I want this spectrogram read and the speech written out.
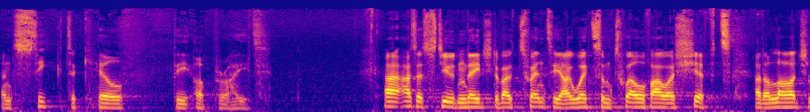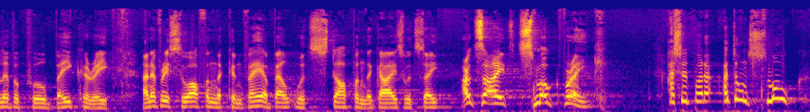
and seek to kill the upright. Uh, as a student, aged about 20, I worked some 12 hour shifts at a large Liverpool bakery. And every so often, the conveyor belt would stop and the guys would say, Outside, smoke break. I said, But I don't smoke.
